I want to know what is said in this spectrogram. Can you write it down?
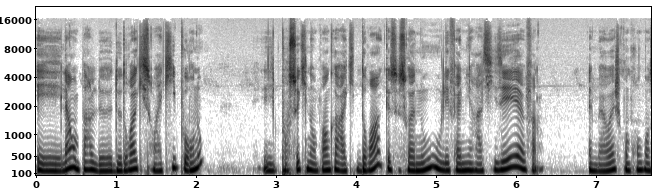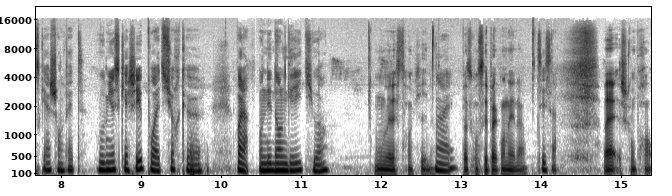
Et là, on parle de, de droits qui sont acquis pour nous, et pour ceux qui n'ont pas encore acquis de droits, que ce soit nous ou les familles racisées, enfin... Eh ben ouais, je comprends qu'on se cache, en fait. Vaut mieux se cacher pour être sûr que... Voilà, on est dans le gris, tu vois. On nous laisse tranquille. Ouais, Parce qu'on sait pas qu'on est là. c'est ça. Ouais, je comprends.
